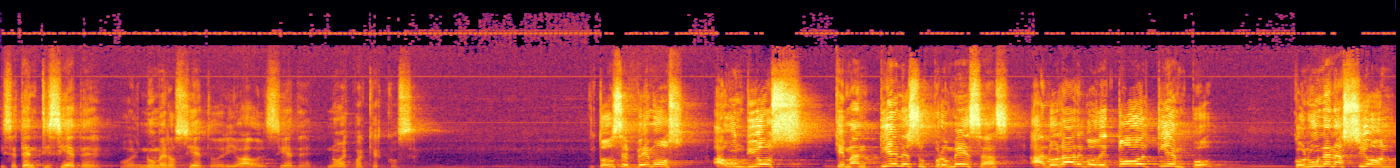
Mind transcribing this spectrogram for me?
Y 77, o el número 7 derivado del 7, no es cualquier cosa. Entonces vemos a un Dios que mantiene sus promesas a lo largo de todo el tiempo con una nación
